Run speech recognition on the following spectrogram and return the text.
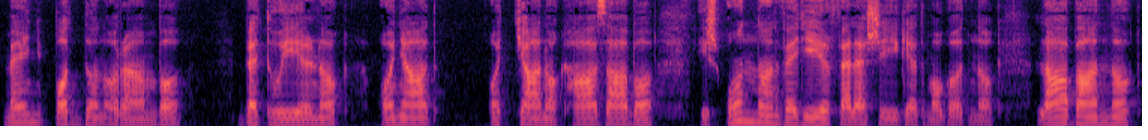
menj paddan arámba, Betuélnak, anyád, atyának házába, és onnan vegyél feleséget magadnak, Lábánnak,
